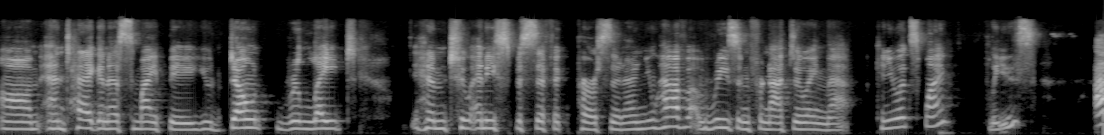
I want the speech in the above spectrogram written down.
um, antagonist might be. You don't relate him to any specific person, and you have a reason for not doing that. Can you explain, please? Um,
